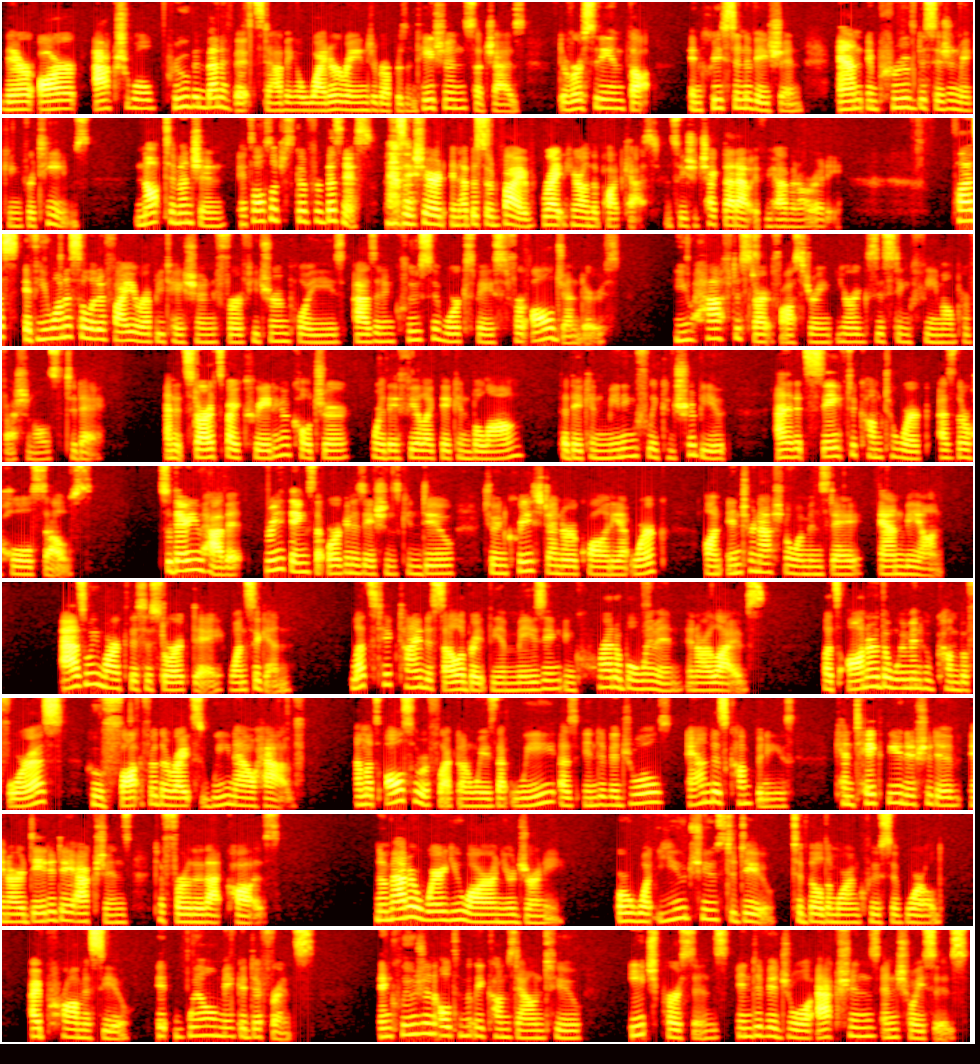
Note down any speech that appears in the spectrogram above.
There are actual proven benefits to having a wider range of representation, such as diversity in thought, increased innovation, and improved decision making for teams. Not to mention, it's also just good for business, as I shared in episode 5 right here on the podcast. And so you should check that out if you haven't already. Plus, if you want to solidify your reputation for future employees as an inclusive workspace for all genders, you have to start fostering your existing female professionals today. And it starts by creating a culture where they feel like they can belong, that they can meaningfully contribute, and that it's safe to come to work as their whole selves. So, there you have it three things that organizations can do to increase gender equality at work on International Women's Day and beyond. As we mark this historic day once again, let's take time to celebrate the amazing, incredible women in our lives. Let's honor the women who've come before us, who've fought for the rights we now have. And let's also reflect on ways that we, as individuals and as companies, can take the initiative in our day to day actions to further that cause. No matter where you are on your journey, or what you choose to do to build a more inclusive world, I promise you, it will make a difference. Inclusion ultimately comes down to each person's individual actions and choices,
